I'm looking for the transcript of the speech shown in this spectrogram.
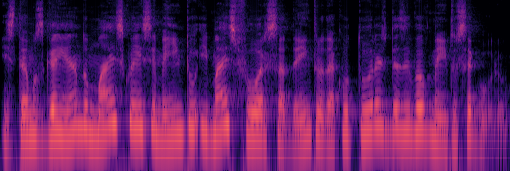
estamos ganhando mais conhecimento e mais força dentro da cultura de desenvolvimento seguro.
